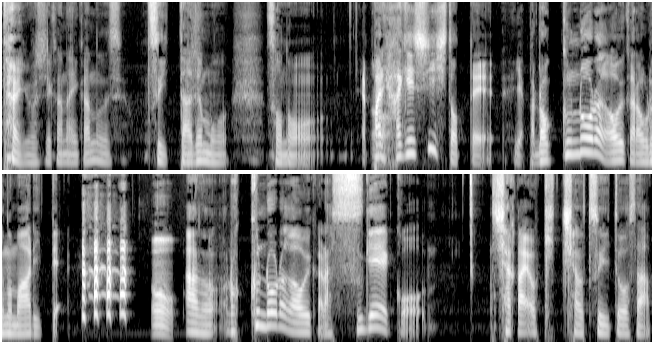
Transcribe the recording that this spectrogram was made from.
対応していかないかんのですよ。ツイッターでも、その、やっぱり激しい人って、やっぱロックンローラーが多いから、俺の周りって。うん。あの、ロックンローラーが多いから、すげえこう、社会を切っちゃうツイートをさ、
